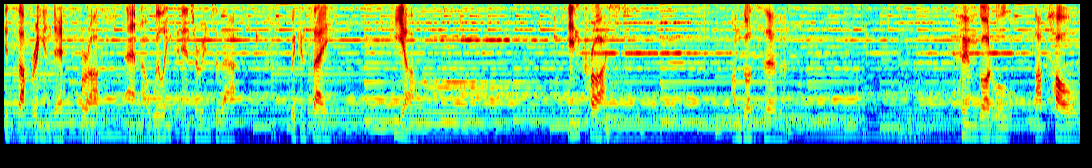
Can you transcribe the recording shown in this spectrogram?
his suffering and death for us and are willing to enter into that, we can say, Here, in Christ, I'm God's servant, whom God will uphold.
